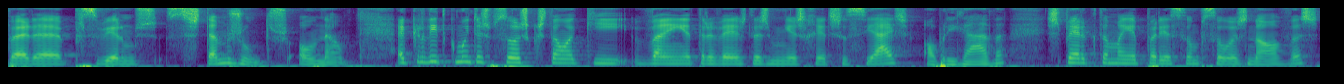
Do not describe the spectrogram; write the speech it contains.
para percebermos se estamos juntos ou não. Acredito que muitas pessoas que estão aqui vêm através das minhas redes sociais, obrigada. Espero que também apareçam pessoas novas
